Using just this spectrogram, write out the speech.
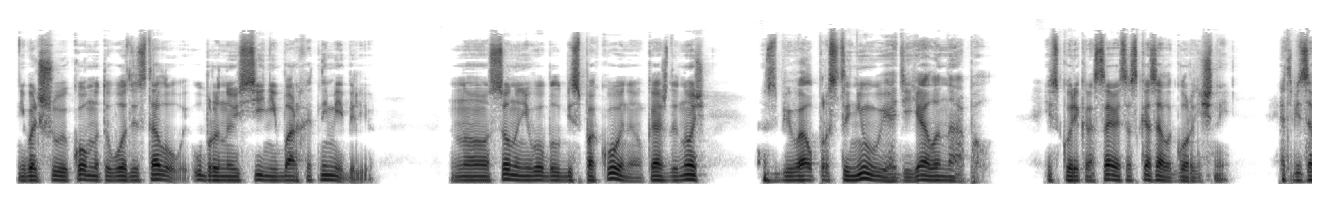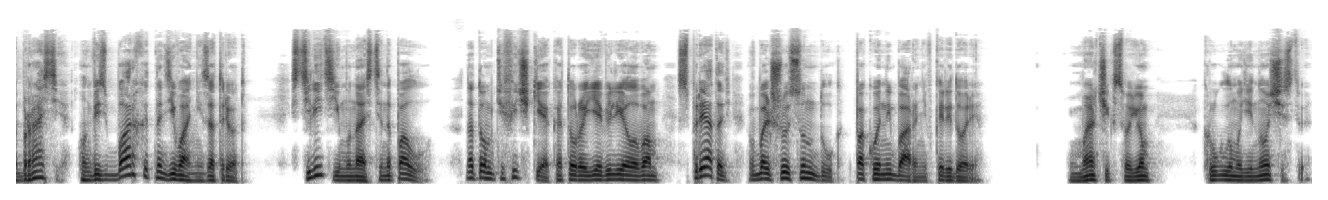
небольшую комнату возле столовой, убранную синей бархатной мебелью. Но сон у него был беспокойный, он каждую ночь сбивал простыню и одеяло на пол. И вскоре красавица сказала горничной, «Это безобразие, он весь бархат на диване затрет. Стелите ему Насте на полу, на том тюфячке, который я велела вам спрятать в большой сундук покойной барыни в коридоре». Мальчик в своем круглом одиночестве,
